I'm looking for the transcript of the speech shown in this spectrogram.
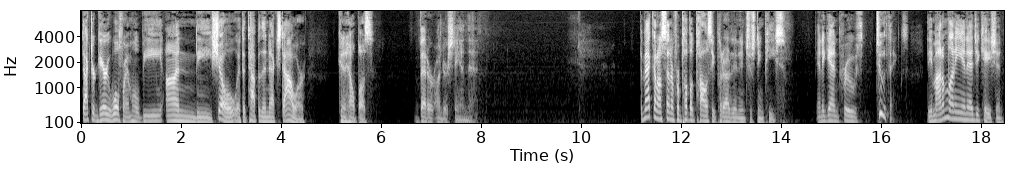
Dr. Gary Wolfram, who'll be on the show at the top of the next hour, can help us better understand that. The Mackinac Center for Public Policy put out an interesting piece and again proves two things. The amount of money in education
